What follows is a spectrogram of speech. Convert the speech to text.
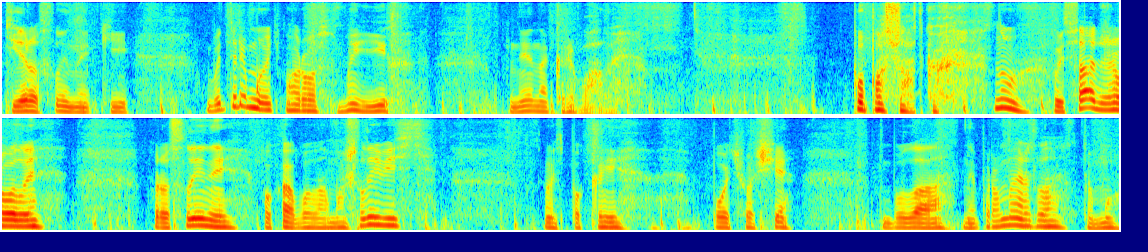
Ті рослини, які витримують мороз, ми їх не накривали. По посадках. Ну, висаджували рослини, поки була можливість. Ось поки почва ще була не промерзла, тому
